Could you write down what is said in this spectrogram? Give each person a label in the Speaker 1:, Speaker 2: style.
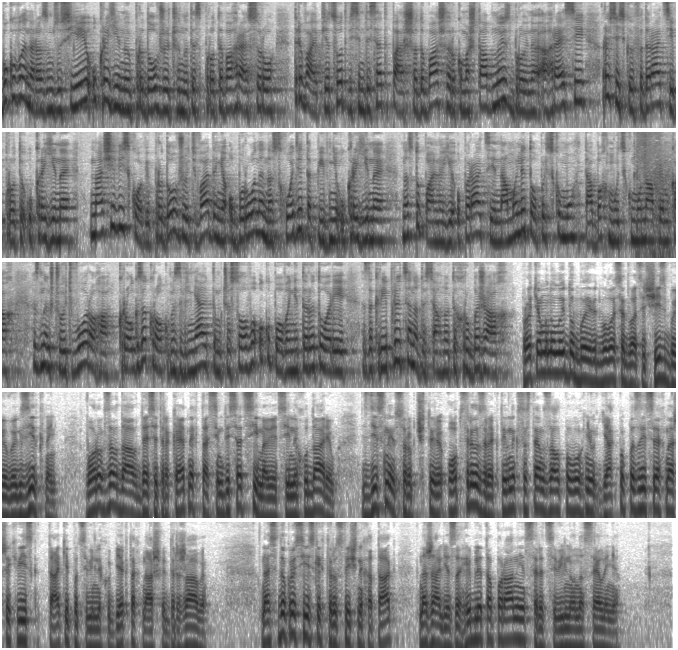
Speaker 1: Буковина разом з усією Україною продовжує чинити спротив агресору. Триває 581-ша доба широкомасштабної збройної агресії Російської Федерації проти України. Наші військові продовжують ведення оборони на сході та півдні України, наступальної операції на Мелітопольському та Бахмутському напрямках. Знищують ворога, крок за кроком звільняють тимчасово окуповані території, закріплюються на досягнутих рубежах.
Speaker 2: Протягом минулої доби відбулося 26 бойових зіткнень. Ворог завдав 10 ракетних та 77 авіаційних ударів, здійснив 44 обстріли з реактивних систем залпового вогню як по позиціях наших військ, так і по цивільних об'єктах нашої держави. Внаслідок російських терористичних атак, на жаль, є загиблі та поранені серед цивільного населення.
